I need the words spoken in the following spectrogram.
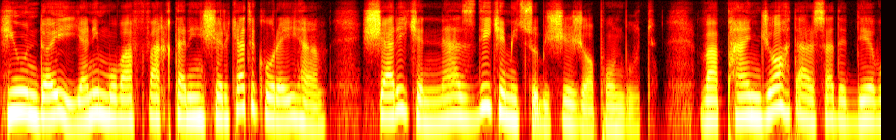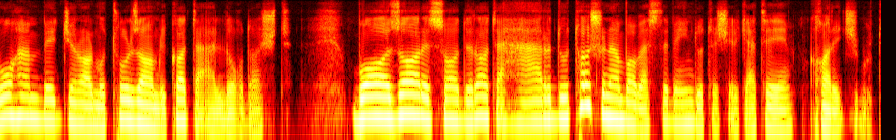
هیوندایی یعنی موفق ترین شرکت کره هم شریک نزدیک میتسوبیشی ژاپن بود و 50 درصد دیو هم به جنرال موتورز آمریکا تعلق داشت. بازار صادرات هر دوتاشون هم وابسته به این دوتا شرکت خارجی بود.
